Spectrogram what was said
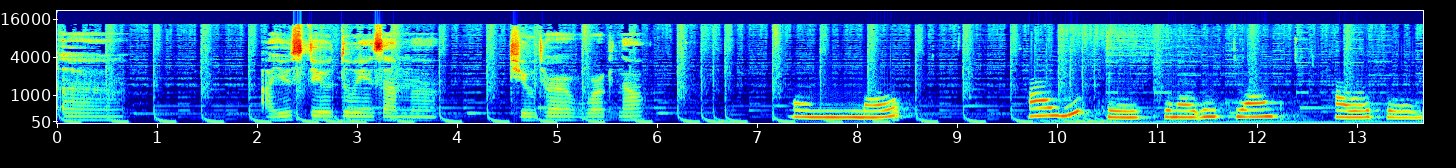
uh, are you still doing some uh, tutor work now? Um, no. I used to, when I was young, I was a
